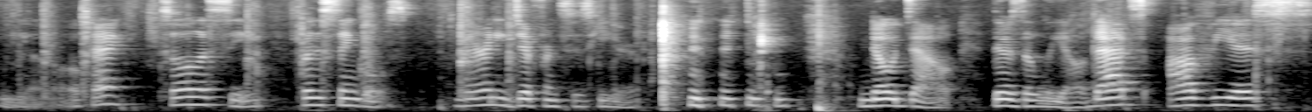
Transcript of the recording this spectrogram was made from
Leo. Okay, so let's see for the singles. Are there any differences here? no doubt. There's a Leo. That's obvious.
